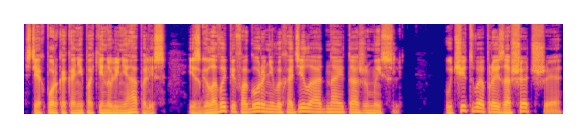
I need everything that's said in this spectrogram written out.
С тех пор, как они покинули Неаполис, из головы Пифагора не выходила одна и та же мысль. Учитывая произошедшее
